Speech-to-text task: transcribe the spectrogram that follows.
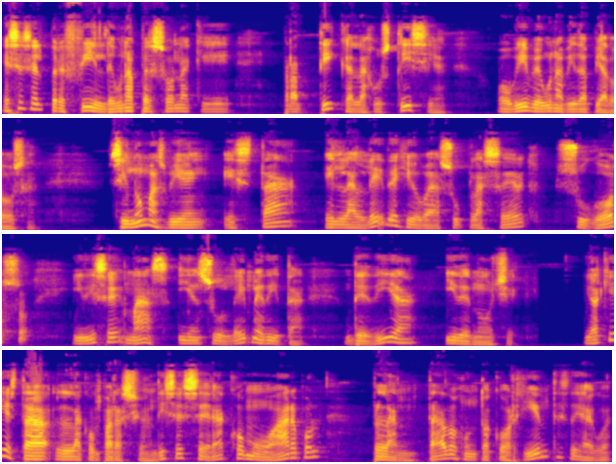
Ese es el perfil de una persona que practica la justicia o vive una vida piadosa, sino más bien está en la ley de Jehová su placer, su gozo, y dice más, y en su ley medita de día y de noche. Y aquí está la comparación. Dice, será como árbol plantado junto a corrientes de agua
